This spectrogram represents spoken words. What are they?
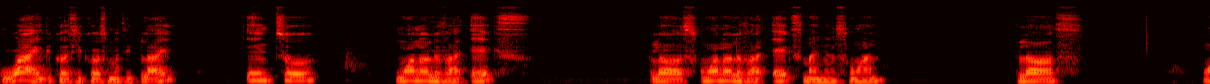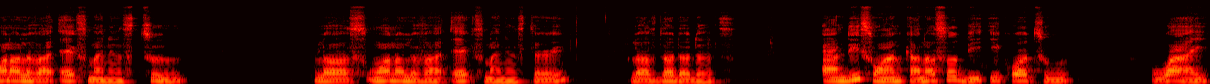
y because it cross multiply into 1 all over x plus 1 all over x minus 1 plus 1 all over x minus 2 plus 1 all over x minus 3 plus dot dot dot. And this one can also be equal to y,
